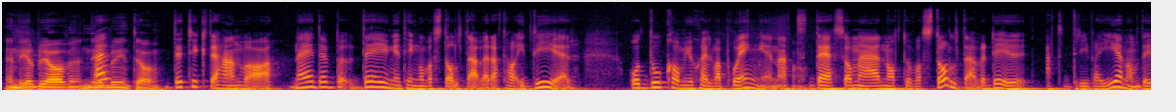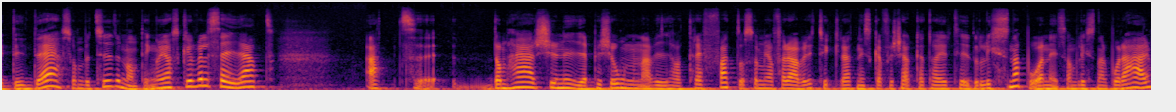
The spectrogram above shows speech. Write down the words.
en del blir av, en del nej, blir inte av. Det tyckte han var, nej det, det är ju ingenting att vara stolt över att ha idéer. Och då kommer ju själva poängen att ja. det som är något att vara stolt över det är ju att driva igenom det. Det är det som betyder någonting. Och jag skulle väl säga att, att de här 29 personerna vi har träffat och som jag för övrigt tycker att ni ska försöka ta er tid att lyssna på, ni som lyssnar på det här.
